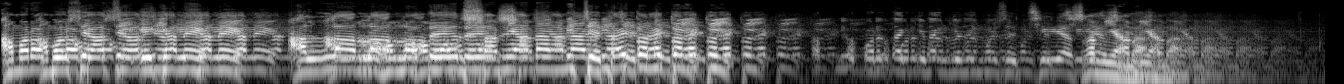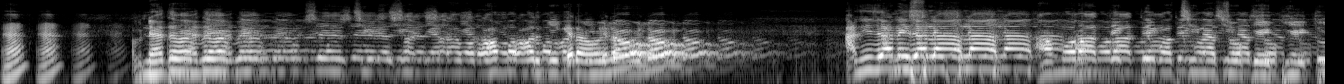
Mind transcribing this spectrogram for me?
আমরা বসে আছি এখানে। আল্লাহর রহমতের সামিয়ানার নিচে তাই তো নাকি? আপনি উপরে তাকিয়ে বলবেন যে হচ্ছে ছিঁড়া সামিয়ানা হ্যাঁ? আপনি হয়তো ভাবতে ভাববেন যে ছিঁড়া সামিয়ানা আবার রহমতের কি করা হইল। আজিজান ইসলাম আমরা দেখতে পাচ্ছি না চোখে কিন্তু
